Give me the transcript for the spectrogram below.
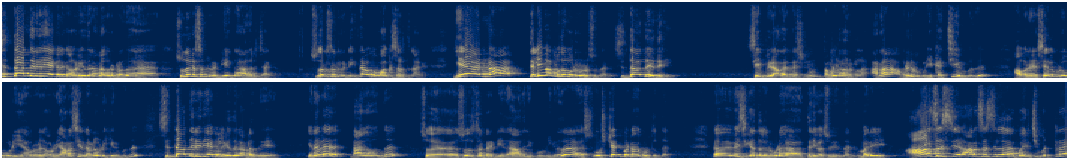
சித்தாந்த ரீதியாக எங்களுக்கு அவர் எதிரானவர்ன்றதை சுதர்சன் ரெட்டியை தான் ஆதரிச்சாங்க. சுதர்சன் ரெட்டிக்கு தான் அவங்க வாக்கு செலுத்தினாங்க. ஏன்னா தெளிவாக முதல்வர் அவர்கள் சொன்னார் சித்தாந்த எதிரி. சிபி ராதாகிருஷ்ணன் தமிழராக இருக்கலாம். ஆனால் அவர் இருக்கக்கூடிய கட்சி என்பது அவர் செயல்படக்கூடிய அவர் அவருடைய அரசியல் நடவடிக்கை என்பது சித்தாந்த ரீதியாக எங்களுக்கு எதிரானது. எனவே நாங்கள் வந்து சு சுதர்சன் ரெட்டியை தான் ஆதரிப்போம் அப்படிங்கிறத ஒரு ஸ்டேட்மெண்ட்டாக கொடுத்துருந்தார். விசிகா தலைவர் கூட தெளிவாக சொல்லியிருந்தார். இது மாதிரி ஆர்எஸ்எஸ் ஆர்எஸ்எஸ்ல பயிற்சி பெற்ற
